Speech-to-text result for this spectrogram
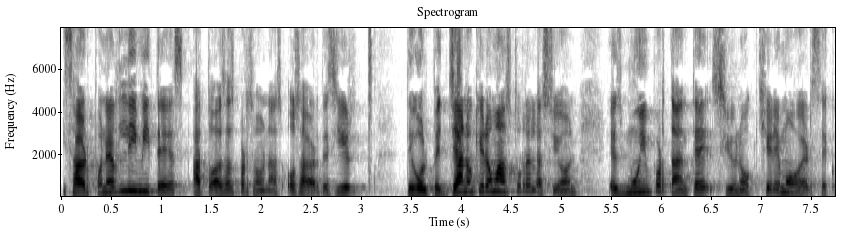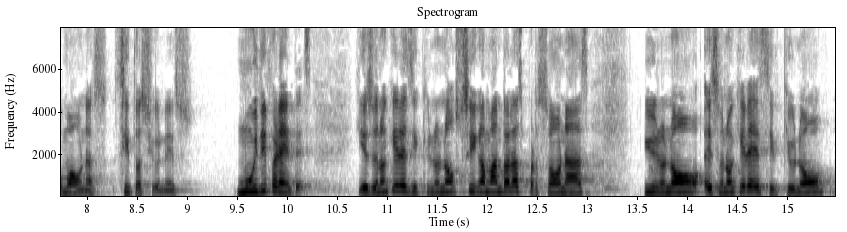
Y saber poner límites a todas esas personas o saber decir, de golpe ya no quiero más tu relación, es muy importante si uno quiere moverse como a unas situaciones muy diferentes. Y eso no quiere decir que uno no siga amando a las personas, y uno no, eso no quiere decir que uno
